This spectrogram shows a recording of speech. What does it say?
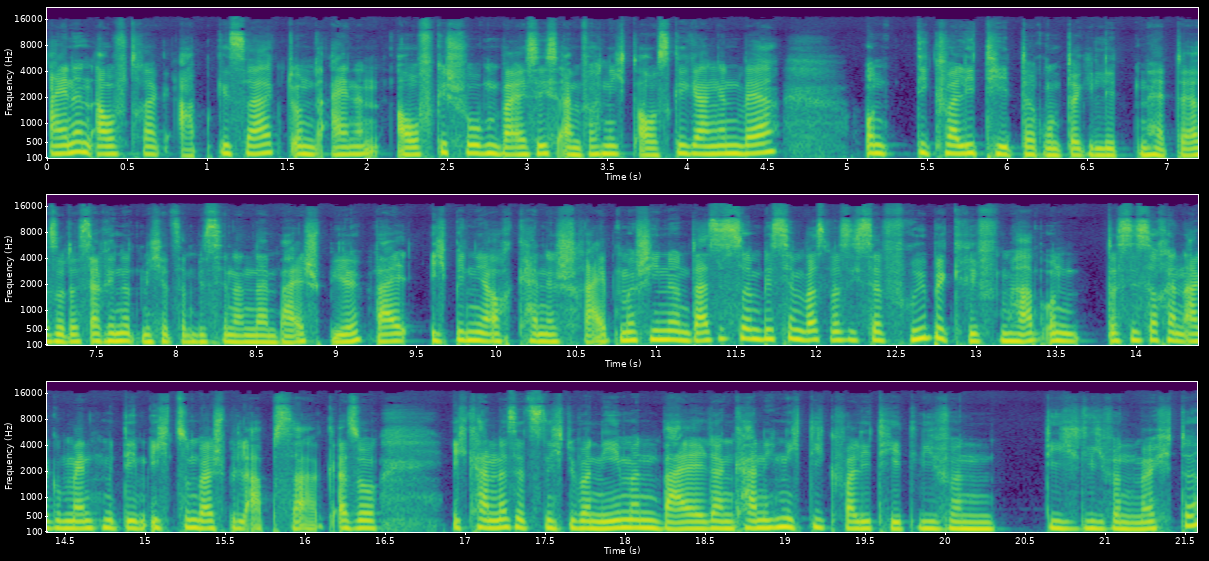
einen Auftrag abgesagt und einen aufgeschoben, weil es einfach nicht ausgegangen wäre und die Qualität darunter gelitten hätte. Also das erinnert mich jetzt ein bisschen an dein Beispiel, weil ich bin ja auch keine Schreibmaschine und das ist so ein bisschen was, was ich sehr früh begriffen habe und das ist auch ein Argument, mit dem ich zum Beispiel absage. Also ich kann das jetzt nicht übernehmen, weil dann kann ich nicht die Qualität liefern, die ich liefern möchte.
